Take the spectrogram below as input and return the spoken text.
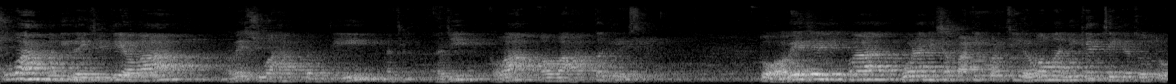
સુવાહક બની રહી છે તે હવા હવે સુવાહક બનતી નથી. હજી હવા અવાહક જ રહેશે તો હવે જે વીજભાર ગોળાની સપાટી પરથી હવામાં લીકેજ થઈ જતો હતો,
